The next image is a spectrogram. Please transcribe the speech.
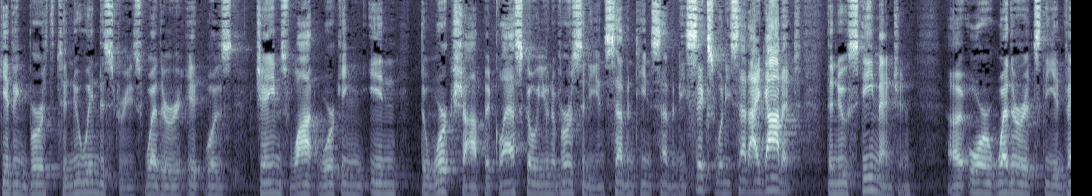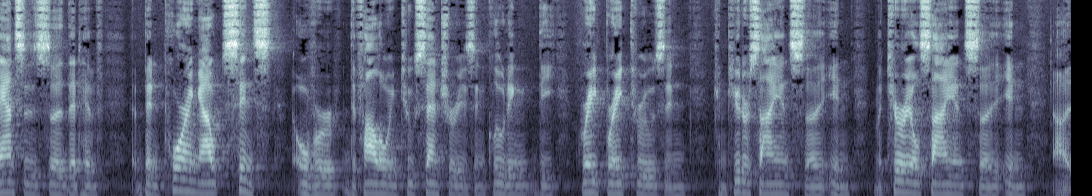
giving birth to new industries, whether it was James Watt working in the workshop at Glasgow University in 1776 when he said, I got it, the new steam engine, uh, or whether it's the advances uh, that have been pouring out since over the following two centuries, including the great breakthroughs in computer science, uh, in material science, uh, in uh,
